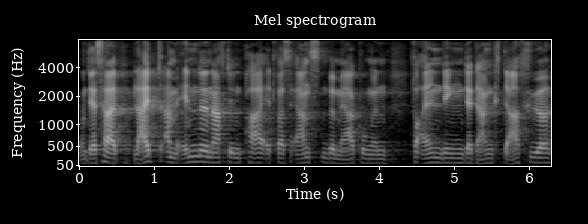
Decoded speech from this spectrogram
Und deshalb bleibt am Ende nach den paar etwas ernsten Bemerkungen vor allen Dingen der Dank dafür,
